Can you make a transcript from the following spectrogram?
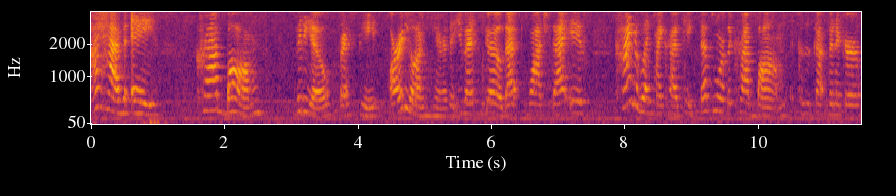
I have a crab bomb video recipe already on here that you guys can go that watch. That is kind of like my crab cake. That's more of the crab bomb because it's got vinegar.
